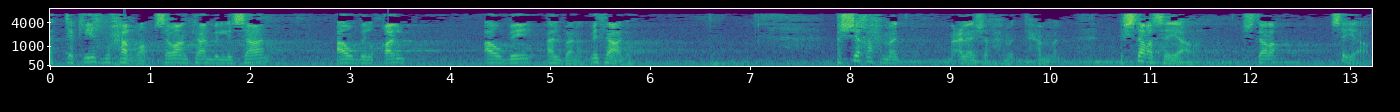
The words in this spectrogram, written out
التكييف محرم سواء كان باللسان أو بالقلب أو بالبنان. مثاله. الشيخ أحمد معليش شيخ أحمد تحمل. اشترى سيارة. اشترى سيارة.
